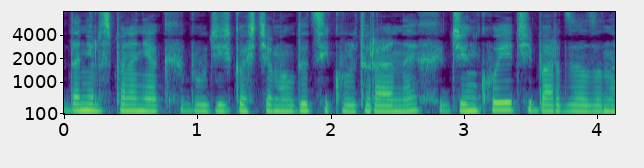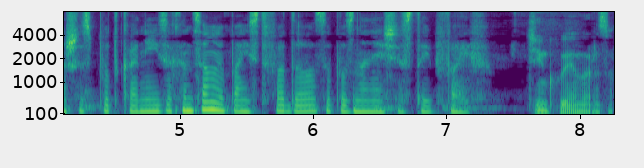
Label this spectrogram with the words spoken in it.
Daniel Spaleniak był dziś gościem audycji kulturalnych. Dziękuję Ci bardzo za nasze spotkanie i zachęcamy Państwa do zapoznania się z Tape 5. Dziękuję bardzo.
